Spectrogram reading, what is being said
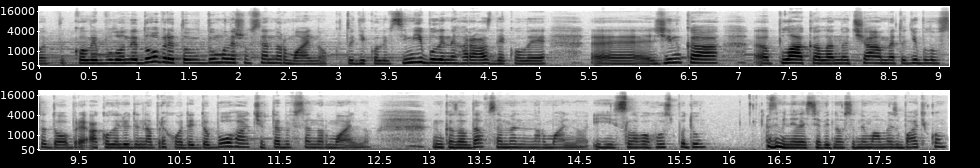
От, коли було недобре, то думали, що все нормально. Тоді, коли в сім'ї були негаразди, коли е, жінка е, плакала ночами, тоді було все добре. А коли людина приходить до Бога, чи в тебе все нормально? Він казав, да, все в мене нормально. І слава Господу. Змінилися відносини мами з батьком.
